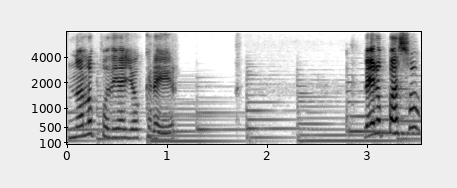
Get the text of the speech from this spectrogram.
No lo podía yo creer. Pero pasó,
